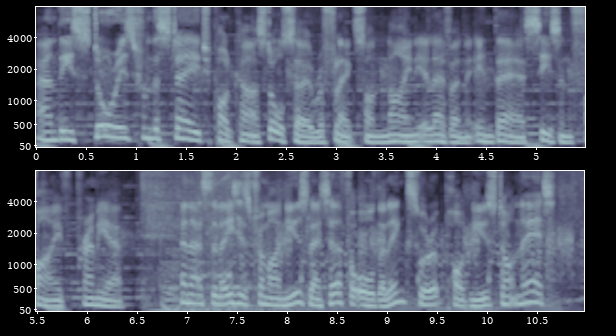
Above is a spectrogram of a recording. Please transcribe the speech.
And the Stories from the Stage podcast also reflects on 9 11 in their season 5 premiere. And that's the latest from our newsletter. For all the links, we're at podnews.net.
